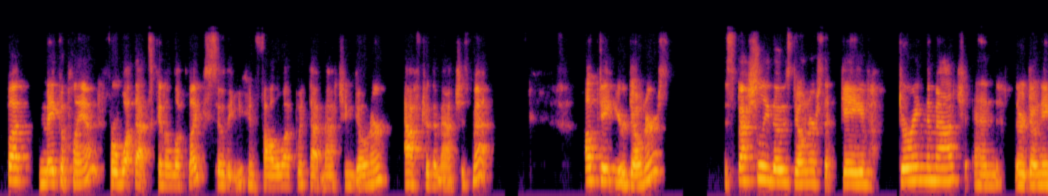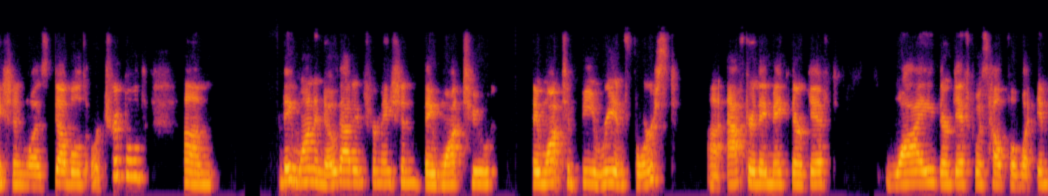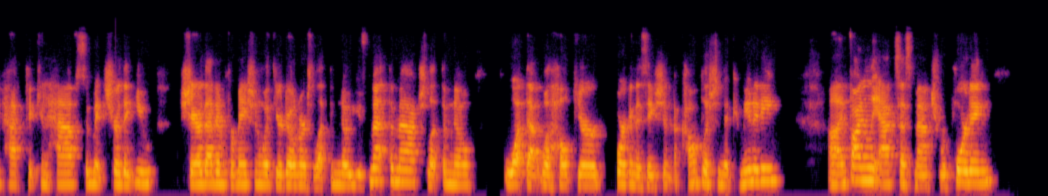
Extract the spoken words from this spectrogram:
but make a plan for what that's going to look like so that you can follow up with that matching donor after the match is met. Update your donors, especially those donors that gave during the match and their donation was doubled or tripled. Um, they want to know that information. They want to they want to be reinforced uh, after they make their gift why their gift was helpful what impact it can have. So make sure that you share that information with your donors. Let them know you've met the match. Let them know what that will help your organization accomplish in the community. Uh, and finally access match reporting.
